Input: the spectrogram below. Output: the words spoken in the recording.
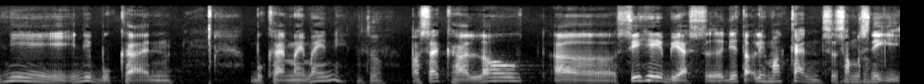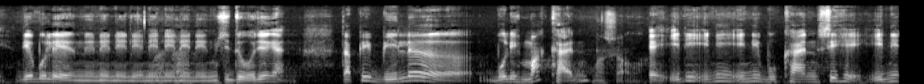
ini ini bukan bukan main-main ni. Betul. Pasal kalau uh, sihir biasa dia tak boleh makan sesama Betul. sendiri. Dia boleh ni ni ni ni ni ni ni macam tu je kan. Tapi bila boleh makan, eh ini ini ini bukan sihir. Ini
